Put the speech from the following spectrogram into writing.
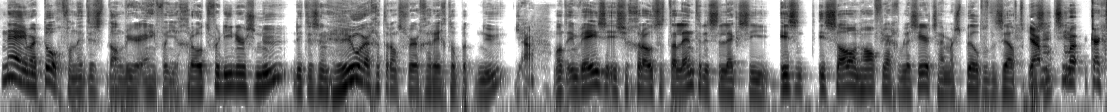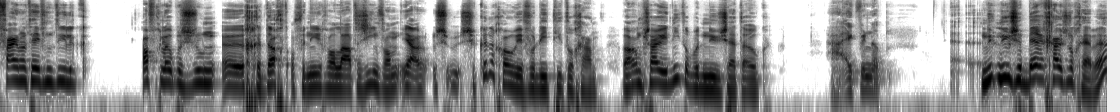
Nee, maar toch, van dit is dan weer een van je grootverdieners nu. Dit is een heel erg transfer gericht op het nu. Ja, Want in wezen is je grootste talent in de selectie, is, een- is zal een half jaar geblesseerd zijn, maar speelt op dezelfde ja positie. maar kijk, Feyenoord heeft natuurlijk afgelopen seizoen eh, gedacht, of in ieder geval laten zien van, ja, ze, ze kunnen gewoon weer voor die titel gaan. Waarom zou je het niet op het nu zetten ook? Ja, ik vind dat, Nu, nu ze Berghuis nog hebben, hè?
